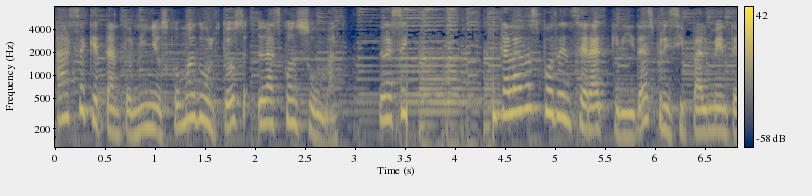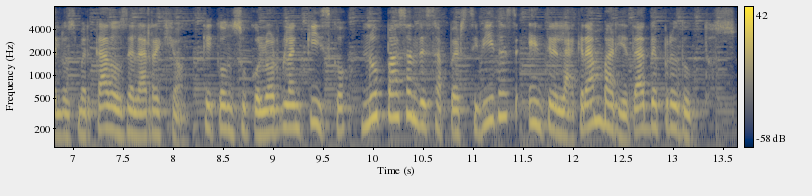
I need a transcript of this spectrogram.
hace que tanto niños como adultos las consuman. Las encaladas pueden ser adquiridas principalmente en los mercados de la región, que con su color blanquizco no pasan desapercibidas entre la gran variedad de productos.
